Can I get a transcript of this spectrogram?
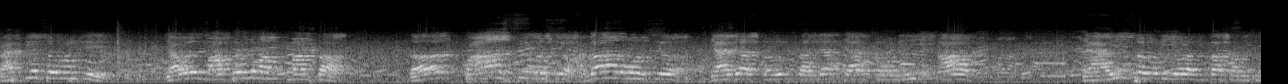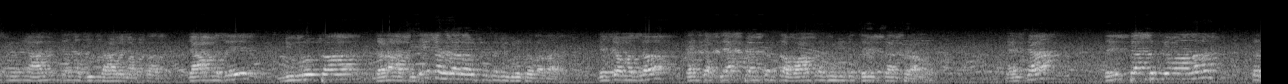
राष्ट्रीय चळवळीचे ज्यावेळेस मापदंड मा- मांडतात तर पाचशे वर्ष हजार वर्ष ज्या ज्या चळवळी चालल्या त्या चळवळी आज त्याही चळवळी एवढा विकास साधू शकण्याने आजही त्यांना दिन दहाडे मागतात. ज्यामध्ये निवृत्ता लढा असेल एक हजार वर्षाचा निवृत्ता लढा आहे. ज्याच्यामधलं त्यांच्या ब्लॅक पॅन्थरचा वास घेऊन दलित पॅन्थर आलं. त्यांच्या दलित पॅन्थर जेव्हा आला तर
